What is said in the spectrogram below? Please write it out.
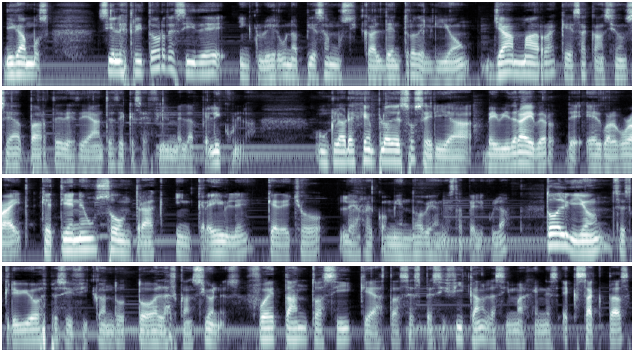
Digamos, si el escritor decide incluir una pieza musical dentro del guion, ya amarra que esa canción sea parte desde antes de que se filme la película, un claro ejemplo de eso sería Baby Driver de Edward Wright, que tiene un soundtrack increíble, que de hecho les recomiendo vean esta película. Todo el guion se escribió especificando todas las canciones. Fue tanto así que hasta se especifican las imágenes exactas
